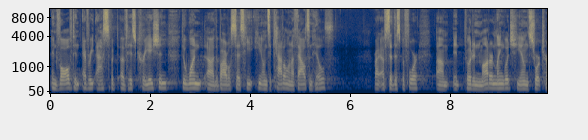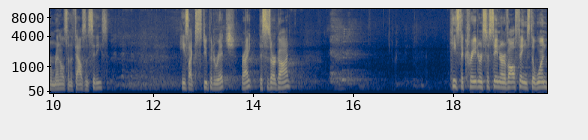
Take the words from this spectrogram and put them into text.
involved in every aspect of his creation, the one uh, the Bible says he, he owns a cattle on a thousand hills. Right? I've said this before. Um, it, put in modern language, he owns short term rentals in a thousand cities. He's like stupid rich, right? This is our God. He's the creator and sustainer of all things, the one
